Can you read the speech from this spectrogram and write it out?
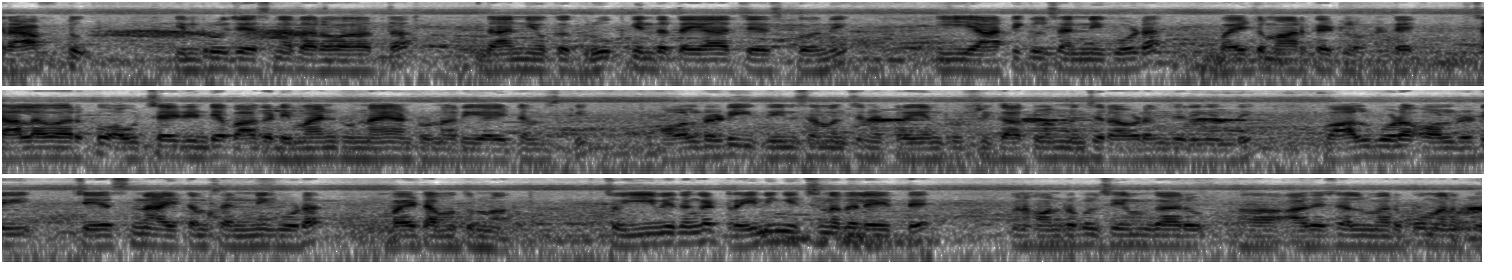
క్రాఫ్ట్ ఇంప్రూవ్ చేసిన తర్వాత దాన్ని ఒక గ్రూప్ కింద తయారు చేసుకొని ఈ ఆర్టికల్స్ అన్నీ కూడా బయట మార్కెట్లో అంటే చాలా వరకు అవుట్ సైడ్ ఇండియా బాగా డిమాండ్ ఉన్నాయి అంటున్నారు ఈ ఐటమ్స్కి ఆల్రెడీ దీనికి సంబంధించిన ట్రైన్లు శ్రీకాకుళం నుంచి రావడం జరిగింది. వాళ్ళు కూడా ఆల్రెడీ చేసిన ఐటమ్స్ అన్నీ కూడా బయట అమ్ముతున్నారు. సో ఈ విధంగా ట్రైనింగ్ ఇచ్చినదలైతే మన హానరబుల్ సీఎం గారు ఆదేశాల మేరకు మనకు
